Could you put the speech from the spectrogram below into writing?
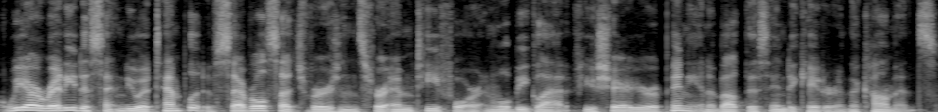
We are ready to send you a template of several such versions for MT4 and will be glad if you share your opinion about this indicator in the comments.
